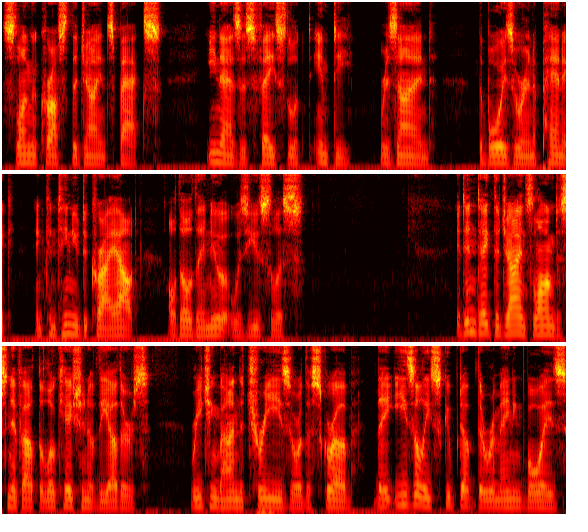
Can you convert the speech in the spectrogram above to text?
slung across the giants' backs. Inez's face looked empty, resigned. The boys were in a panic and continued to cry out, although they knew it was useless. It didn't take the giants long to sniff out the location of the others. Reaching behind the trees or the scrub, they easily scooped up the remaining boys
